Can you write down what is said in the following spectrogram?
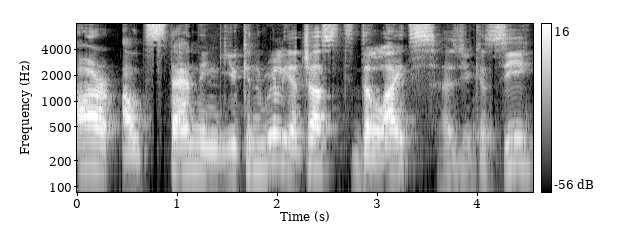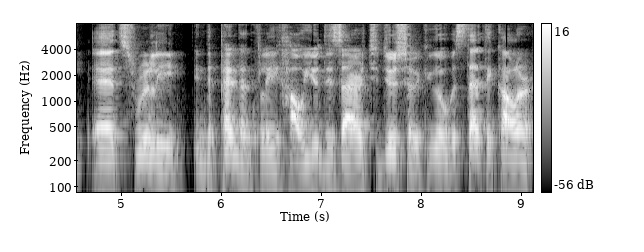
are outstanding. You can really adjust the lights, as you can see. It's really independently how you desire to do so. You can go with static color,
